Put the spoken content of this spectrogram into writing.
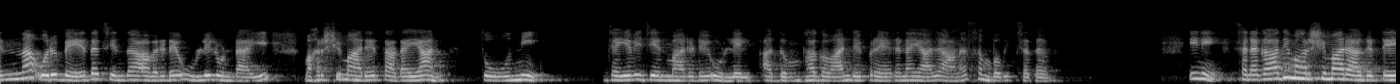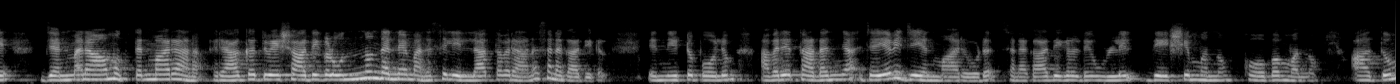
എന്ന ഒരു ഭേദചിന്ത അവരുടെ ഉള്ളിലുണ്ടായി. മഹർഷിമാരെ തടയാൻ തോന്നി ജയവിജയന്മാരുടെ ഉള്ളിൽ. അതും ഭഗവാന്റെ പ്രേരണയാലാണ് സംഭവിച്ചത്. ഇനി സനകാദി മഹർഷിമാരാകട്ടെ ജന്മനാ മുക്തന്മാരാണ് രാഗദ്വേഷാദികൾ ഒന്നും തന്നെ മനസ്സിലില്ലാത്തവരാണ് സനകാദികൾ. എന്നിട്ട് പോലും അവരെ തടഞ്ഞ ജയവിജയന്മാരോട് സനകാദികളുടെ ഉള്ളിൽ ദേഷ്യം വന്നു കോപം വന്നു. അതും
